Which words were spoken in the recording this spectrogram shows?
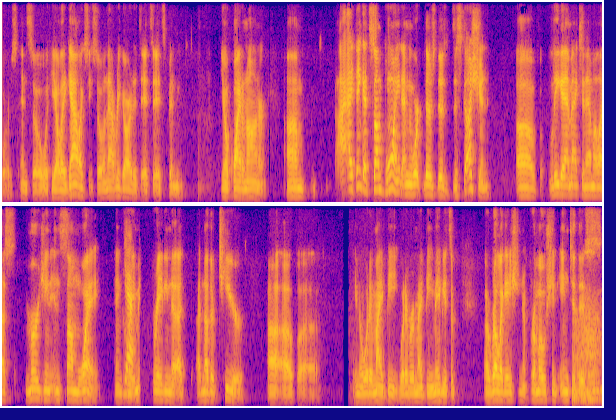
Outdoors, and so with the LA Galaxy. So in that regard, it's it's it's been you know quite an honor. Um, I, I think at some point, I mean, we're, there's there's discussion of Liga MX and MLS merging in some way and Yeah. create, creating a, another tier uh, of uh, you know what it might be, whatever it might be. Maybe it's a, a relegation, a promotion into this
